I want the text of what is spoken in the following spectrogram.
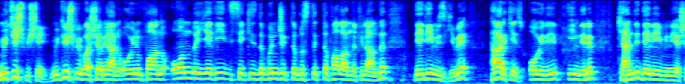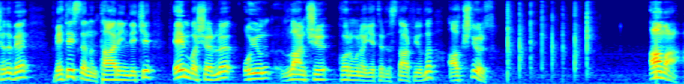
müthiş bir şey. Müthiş bir başarı yani oyunun puanı 10'du, 7'ydi, 8'di, bıncıktı, bıstıktı falandı filandı. Dediğimiz gibi herkes oynayıp indirip kendi deneyimini yaşadı ve Bethesda'nın tarihindeki en başarılı oyun launch'ı konumuna getirdi Starfield'ı. Alkışlıyoruz. Ama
